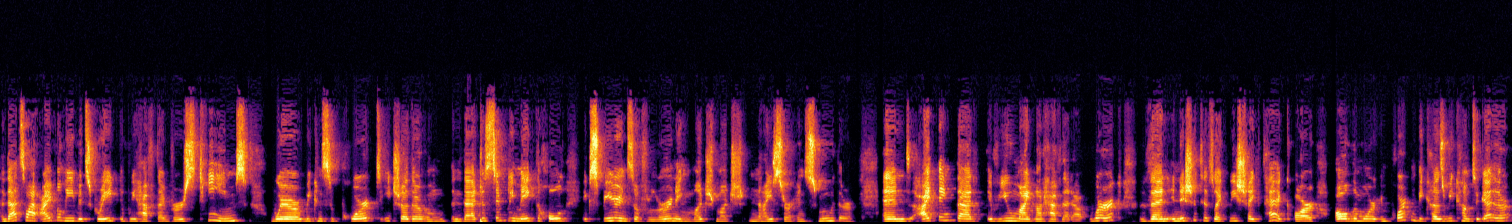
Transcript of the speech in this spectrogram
And that's why i believe it's great if we have diverse teams where we can support each other and, and, that just simply make the whole experience of learning much much nicer and smoother. And i think that if you might not have that at work then initiatives like we shape tech are all the more important because we come together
